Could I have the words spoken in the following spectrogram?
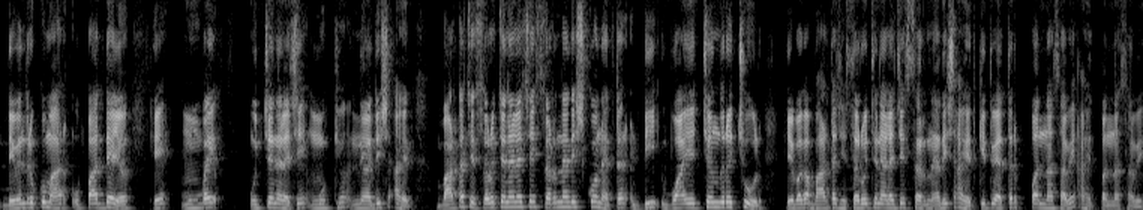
देवेंद्र कुमार उपाध्याय हे मुंबई उच्च न्यायालयाचे मुख्य न्यायाधीश आहेत. भारताचे सर्वोच्च न्यायालयाचे सरन्यायाधीश कोण आहेत? तर डी वाय चंद्रचूड हे बघा भारताचे सर्वोच्च न्यायालयाचे सरन्यायाधीश आहेत. किती आहेत? तर पन्नासावे आहेत. पन्नासावे.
